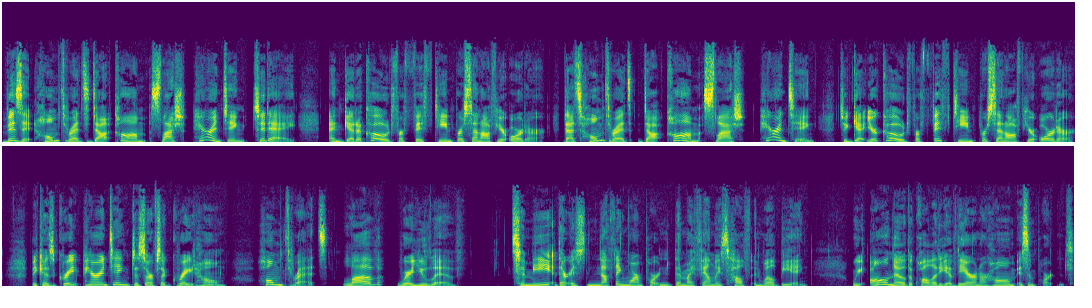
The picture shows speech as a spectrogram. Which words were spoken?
Visit homethreads.com slash parenting today and get a code for 15% off your order. That's homethreads.com slash parenting to get your code for 15% off your order because great parenting deserves a great home. Home Threads, love where you live. To me, there is nothing more important than my family's health and well being. We all know the quality of the air in our home is important.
